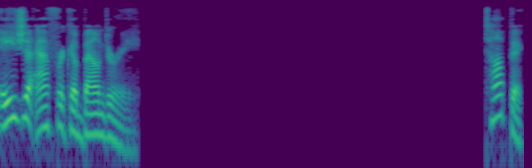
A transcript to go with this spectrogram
Asia-Africa boundary. Topic:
